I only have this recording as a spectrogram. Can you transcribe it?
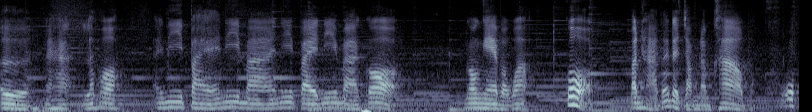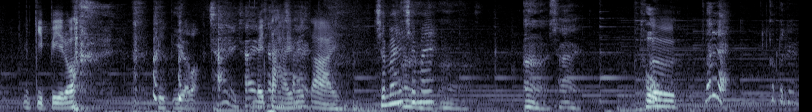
เออ นะฮะ แล้วพอ ไอ้นี่ไปไอ้นี่มาไอ้นี่ไปไอ้นี่มาก็งอแงแบบว่า ก็ปัญหาตั้งแต่จำนำข้าวบอกโอ้มันกี่ปีแล้ววะปีปีแล้วอะใช่ใช่ไม่ใช่ตายใช่ไม่ตาย ใช่ไหมใช่ไหมเออเออใช่ถูกเออนั่นแหละ ก็เป็นเรื่อง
